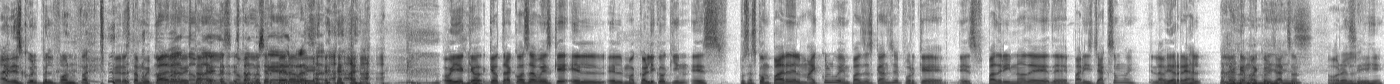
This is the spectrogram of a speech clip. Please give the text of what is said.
Ay, disculpe el fun fact. Pero está muy padre, güey. Está, muy certero, güey. Oye, ¿qué, otra cosa, güey? Es que el, el Macaulay Culkin es... Pues es compadre del Michael, güey. En paz descanse. Porque es padrino de, de Paris Jackson, güey. En la vida real. De la Ah, hija de no Michael mames. Jackson. Órale. Sí.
